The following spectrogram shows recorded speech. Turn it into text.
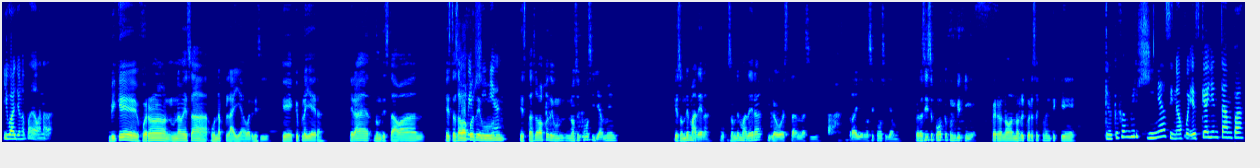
igual yo no pagaba nada. Vi que fueron una vez a una playa o algo así. ¿Qué, qué playa era? Era donde estaban... Estás abajo de un... Estás abajo de un... No sé cómo se llamen. Que son de madera. Como que son de madera y luego están así... Ah, rayos, no sé cómo se llaman. Pero sí, supongo que fue en Virginia. Pero no, no recuerdo exactamente qué... Creo que fue en Virginia, si no fue. Es que ahí en Tampa,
